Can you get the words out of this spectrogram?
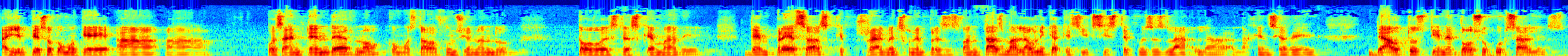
ahí empiezo como que a, pues a entender, ¿no? Cómo estaba funcionando todo este esquema de, empresas, que pues, realmente son empresas fantasma. La única que sí existe, pues, es la, agencia de, de autos, tiene dos sucursales,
